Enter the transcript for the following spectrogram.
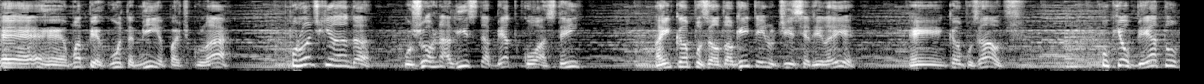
é, é uma pergunta minha particular: por onde que anda o jornalista Beto Costa, hein? Aí em Campos Altos. Alguém tem notícia dele aí? Em Campos Altos? Porque o Beto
